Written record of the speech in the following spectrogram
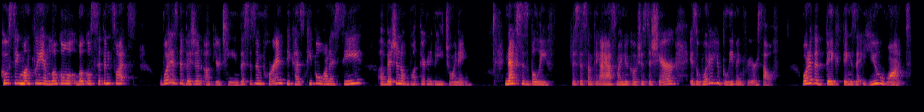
hosting monthly and local local sip and sweats? what is the vision of your team? This is important because people want to see a vision of what they're going to be joining. Next is belief. This is something I ask my new coaches to share is what are you believing for yourself? What are the big things that you want?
